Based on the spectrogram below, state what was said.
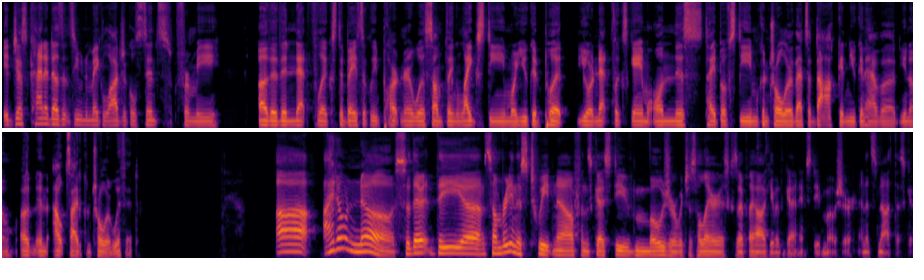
it just kind of doesn't seem to make logical sense for me other than Netflix to basically partner with something like Steam where you could put your Netflix game on this type of Steam controller that's a dock and you can have a, you know, a, an outside controller with it. Uh, I don't know. So there, the uh, so I'm reading this tweet now from this guy Steve Mosier, which is hilarious because I play hockey with a guy named Steve Mosier, and it's not this guy.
